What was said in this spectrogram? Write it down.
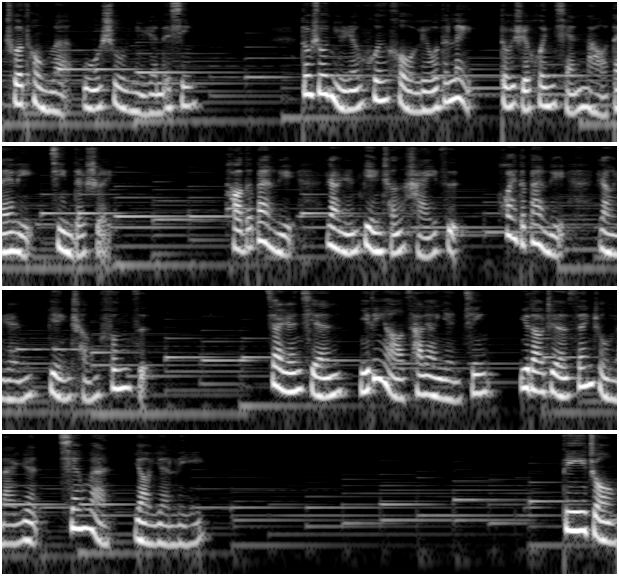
戳痛了无数女人的心。都说女人婚后流的泪，都是婚前脑袋里进的水。好的伴侣让人变成孩子，坏的伴侣让人变成疯子。嫁人前一定要擦亮眼睛，遇到这三种男人，千万要远离。第一种，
